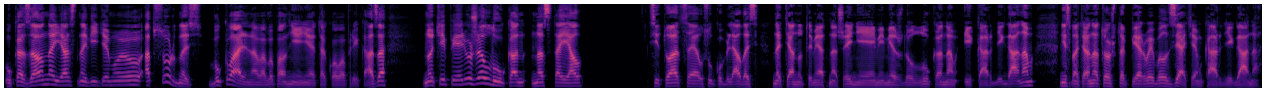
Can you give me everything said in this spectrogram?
указал на ясно видимую абсурдность буквального выполнения такого приказа, но теперь уже Лукан настоял. Ситуация усугублялась натянутыми отношениями между Луканом и Кардиганом, несмотря на то, что первый был зятем Кардигана.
